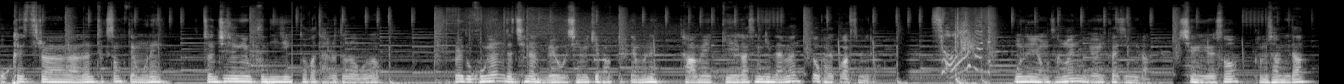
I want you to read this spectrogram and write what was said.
오케스트라라는 특성 때문에 전체적인 분위기가 다르더라고요. 그래도 공연 자체는 매우 재밌게 봤기 때문에 다음에 기회가 생긴다면 또 갈 것 같습니다. 오늘 영상은 여기까지입니다. 시청해주셔서 감사합니다.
